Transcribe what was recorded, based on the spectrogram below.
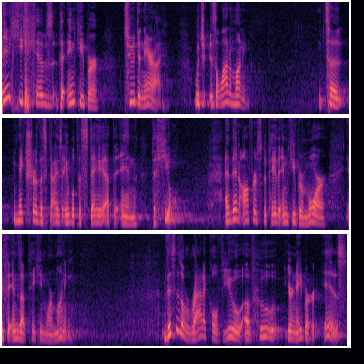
Then he gives the innkeeper two denarii, which is a lot of money, to make sure this guy is able to stay at the inn to heal. And then offers to pay the innkeeper more if it ends up taking more money. This is a radical view of who your neighbor is.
